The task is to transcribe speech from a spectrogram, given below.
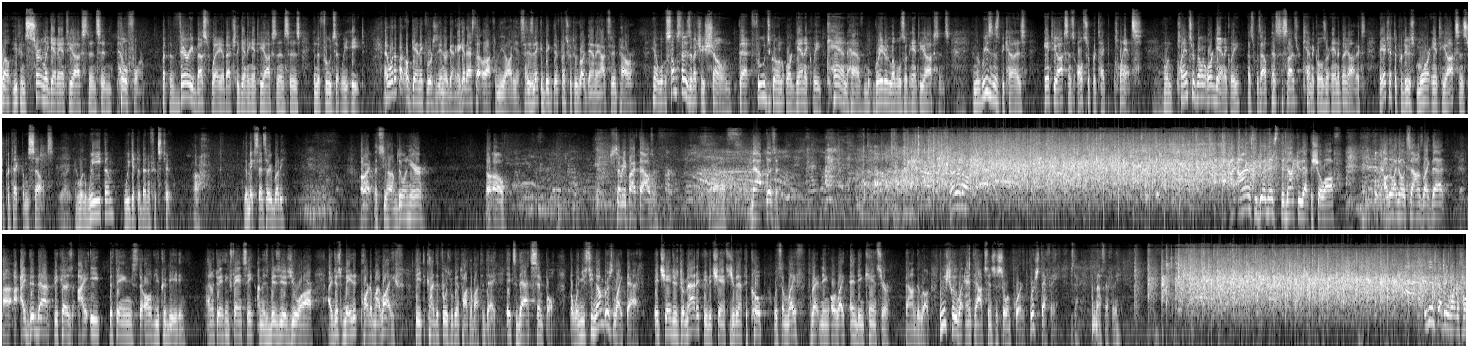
Well, you can certainly get antioxidants in pill form, but the very best way of actually getting antioxidants is in the foods that we eat. And what about organic versus inorganic? I get asked that a lot from the audience. Does it make a big difference with regard to antioxidant power? Yeah, well, some studies have actually shown that foods grown organically can have greater levels of antioxidants. And the reason is because antioxidants also protect plants. When plants are grown organically, that's without pesticides or chemicals or antibiotics, they actually have to produce more antioxidants to protect themselves. Right. And when we eat them, we get the benefits too. Does that makes sense, everybody? All right, let's see how I'm doing here. Uh-oh. 75,000. Now, listen. No, no, no. I, I honest to goodness did not do that to show off, although I know it sounds like that. Uh, I did that because I eat the things that all of you could be eating. I don't do anything fancy. I'm as busy as you are. I just made it part of my life to eat the kinds of foods we're going to talk about today. It's that simple. But when you see numbers like that, it changes dramatically the chances you're going to have to cope with some life-threatening or life-ending cancer down the road. Let me show you why antioxidants are so important. Where's Stephanie? Ste- Come now, Stephanie. Isn't Stephanie wonderful?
